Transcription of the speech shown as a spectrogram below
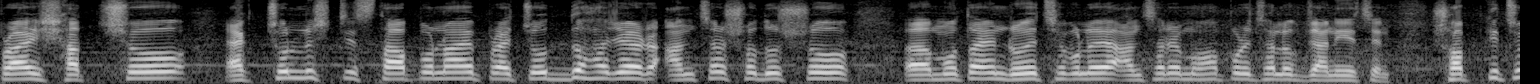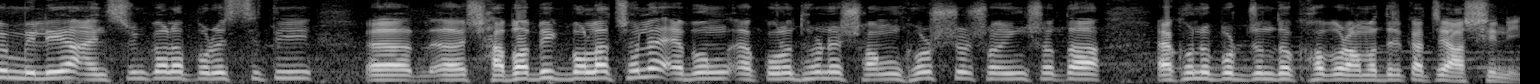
প্রায় সাতশো একচল্লিশটি স্থাপনায় প্রায় চোদ্দ হাজার আনসার সদস্য মোতায়েন রয়েছে বলে আনসারের মহাপরিচালক জানিয়েছেন। সব কিছু মিলিয়ে আইনশৃঙ্খলা পরিস্থিতি স্বাভাবিক বলা চলে এবং কোনো ধরনের সংঘর্ষ, সহিংসতা এখনও পর্যন্ত খবর আমাদের কাছে আসেনি।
